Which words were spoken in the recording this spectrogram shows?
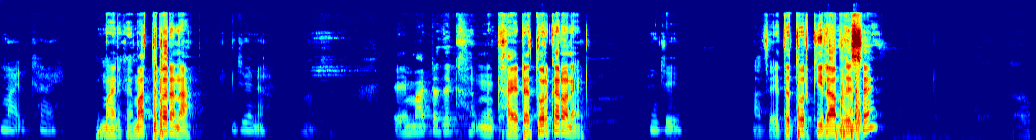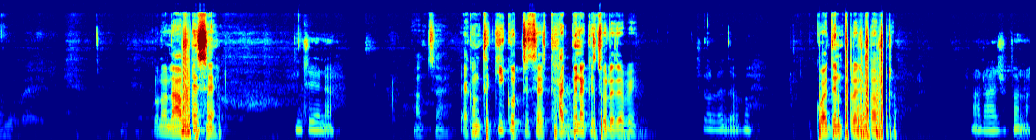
মার খায়। মার খায়। মারতে পারে না? জি না। এই মারটা যে খায় এটা তোর কারণে? জি। আচ্ছা এতে তোর কি লাভ হয়েছে? কোনো লাভ হয়েছে? জি না। আচ্ছা এখন তুই কি করতে চাস? থাকবি নাকি চলে যাবে? চলে যাব। কয়দিন পরে আসবে আর আসব না।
